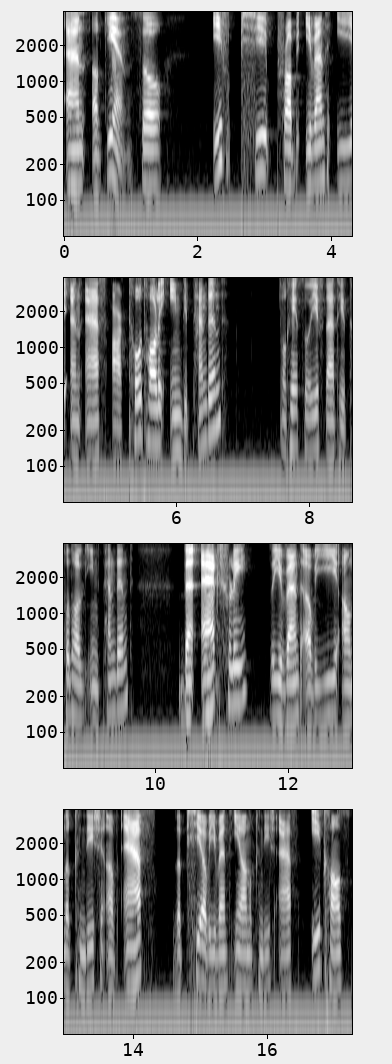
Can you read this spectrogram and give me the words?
And again, so if P prob event E and F are totally independent, okay, so if that is totally independent, then actually the event of E on the condition of F, the P of event E on the condition F equals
